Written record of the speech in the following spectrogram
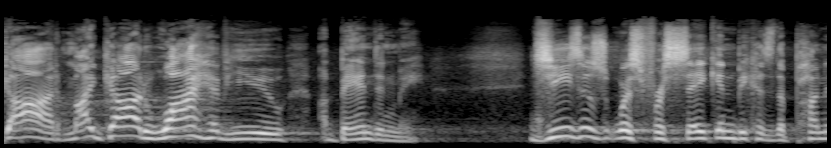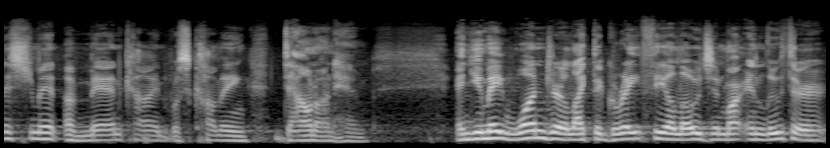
God, my God, why have you abandoned me? Jesus was forsaken because the punishment of mankind was coming down on him. And you may wonder, like the great theologian Martin Luther,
